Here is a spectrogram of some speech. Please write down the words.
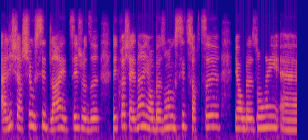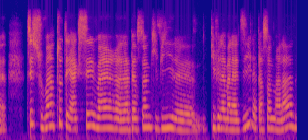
aller chercher aussi de l'aide. Tu sais, je veux dire, les proches aidants, ils ont besoin aussi de sortir. Ils ont besoin. Euh, tu sais, souvent, tout est axé vers euh, la personne qui vit, qui vit la maladie, la personne malade.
